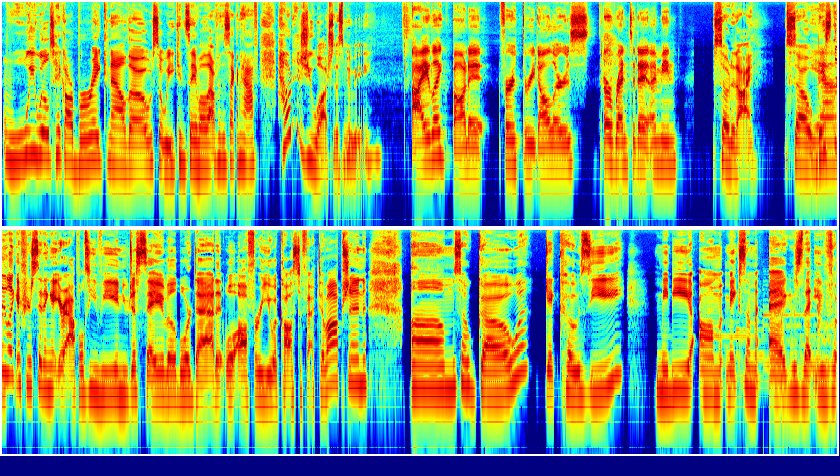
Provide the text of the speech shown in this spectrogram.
We will take our break now, though, so we can save all that for the second half. How did you watch this movie? I like bought it for three dollars or rented it. I mean, So did I. So Yeah. basically, like if you're sitting at your Apple TV and you just say Billboard Dad, it will offer you a cost effective option. Um, so go get cozy. Maybe um make some eggs that you've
